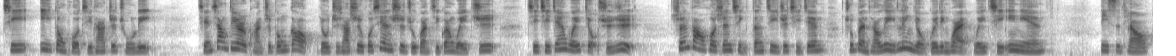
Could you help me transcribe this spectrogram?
七、异动或其他之处理。前项第二款之公告，由直辖市或县市主管机关为之，其期间为九十日；申报或申请登记之期间，除本条例另有规定外，为期一年。第四条，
